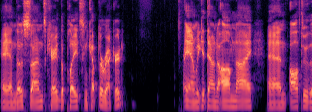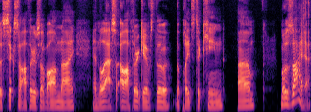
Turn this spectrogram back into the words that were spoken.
and those sons carried the plates and kept a record. And we get down to Omni, and all through the six authors of Omni, and the last author gives the the plates to King um, Mosiah,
